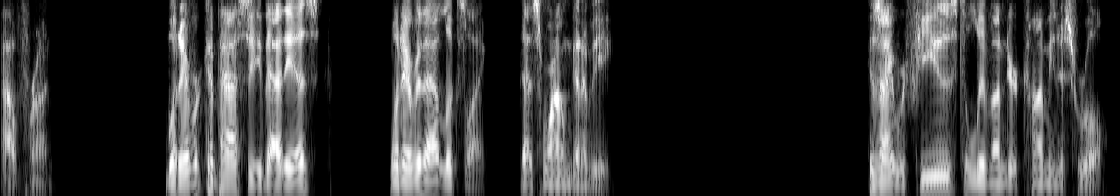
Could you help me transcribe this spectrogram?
out front. Whatever capacity that is, whatever that looks like, that's where I'm going to be. Because I refuse to live under communist rule.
